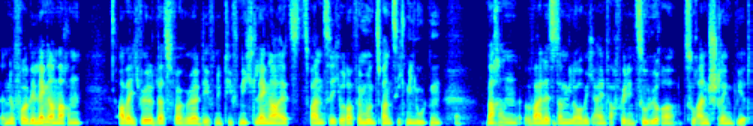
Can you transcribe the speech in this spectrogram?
eine Folge länger machen. Aber ich würde das Verhör definitiv nicht länger als 20 oder 25 Minuten machen, weil es dann, glaube ich, einfach für den Zuhörer zu anstrengend wird.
